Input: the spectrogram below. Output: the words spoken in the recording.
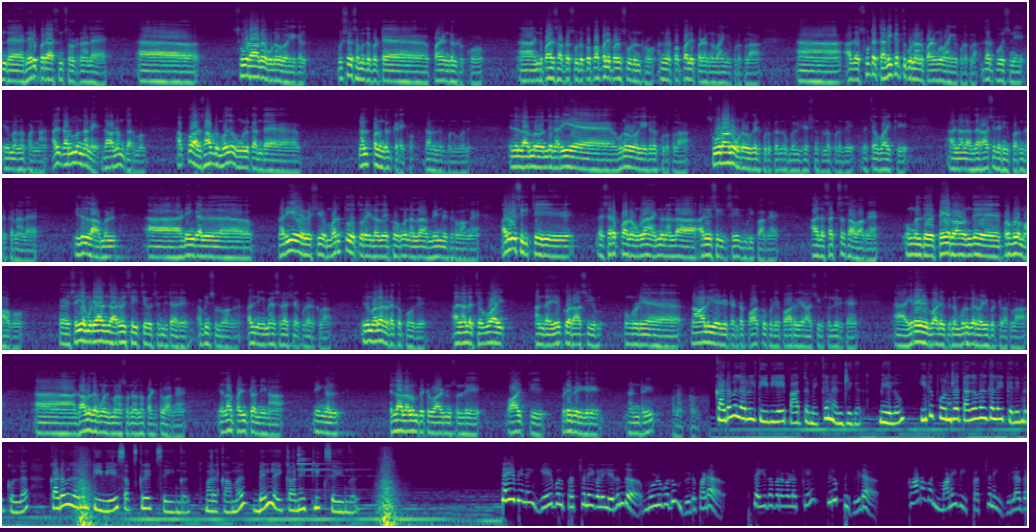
அந்த நெருப்பு ராசின்னு சொல்கிறனால சூடான உணவு வகைகள் உஷ்ணம் சம்மந்தப்பட்ட பழங்கள் இருக்கும். இந்த பழம் சாப்பிட்டா சூடு இப்போ பப்பாளி பழம் சூடுன்றோம். அந்த மாதிரி பப்பாளி பழங்கள் வாங்கி கொடுக்கலாம். அதை சூட்டை தணிக்கிறதுக்கு உண்டான பழங்கள் வாங்கி கொடுக்கலாம். தர்பூசணி இது மாதிரிலாம் பண்ணால் அது தர்மம் தானே தானம் தர்மம். அப்போது அதை சாப்பிடும்போது உங்களுக்கு அந்த நல்பழங்கள் கிடைக்கும் தானந்தம் பண்ணும்போது. இது இல்லாமல் வந்து நிறைய உணவு வகைகளை கொடுக்கலாம். சூடான உணவுகள் கொடுக்கறது ரொம்ப விசேஷம் சொல்லப்படுது இந்த செவ்வாய்க்கு. அதனால் அந்த ராசியில் நீங்கள் பிறந்திருக்கனால. இது இல்லாமல் நீங்கள் நிறைய விஷயம் மருத்துவத்துறையில் இருக்கிறவங்க நல்லா மேன்மை பெறுவாங்க. அறுவை சிகிச்சையில் சிறப்பானவங்களாம் இன்னும் நல்லா அறுவை சிகிச்சை செய்து முடிப்பாங்க. அதில் சக்ஸஸ் ஆவாங்க. உங்களது பெயர்லாம் வந்து பிரபலம் ஆகும் செய்ய முடியாத இந்த அறுவை சிகிச்சை இவர் செஞ்சுட்டாரு அப்படின்னு சொல்லுவாங்க. அது நீங்கள் மேசராசியாக கூட இருக்கலாம். இது மாதிரிலாம் நடக்க போகுது. அதனால் செவ்வாய் அந்த இருக்க ராசியும் உங்களுடைய நாலு ஏழு எட்டு என்ற பார்க்கக்கூடிய பார்வை ராசியும் சொல்லியிருக்கேன். இறை வழிபாடுக்குன்னு முருகர் வழிபட்டு வரலாம். தான தர்மம் நான் சொன்னதெல்லாம் பண்ணிட்டு வாங்க. இதெல்லாம் பண்ணிட்டு வந்தீங்கன்னா நீங்கள் எல்லா நலம் பெற்று வாழணும்னு சொல்லி வாழ்த்தி விடைபெறுகிறேன். நன்றி வணக்கம். கடவுள் அருள் டிவியை பார்த்தமைக்க நன்றிகள். மேலும் இது போன்ற தகவல்களை தெரிந்து கொள்ள கடவுள் அருள் டிவியை சப்ஸ்கிரைப் செய்யுங்கள். மறக்காமல் பெல் ஐக்கானை கிளிக் செய்யுங்கள். செய்வினை ஏவல் பிரச்சனைகளில் இருந்து முழுவதும் விடுபட செய்தவர்களுக்கே திருப்பிவிட கணவன் மனைவி பிரச்சனை விலக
